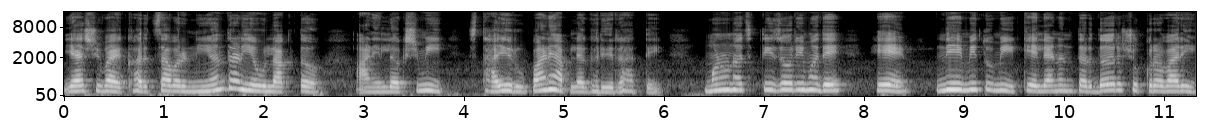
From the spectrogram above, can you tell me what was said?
याशिवाय खर्चावर नियंत्रण येऊ लागतं आणि लक्ष्मी स्थायी रूपाने आपल्या घरी राहते. म्हणूनच तिजोरीमध्ये हे नेहमी तुम्ही केल्यानंतर दर शुक्रवारी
